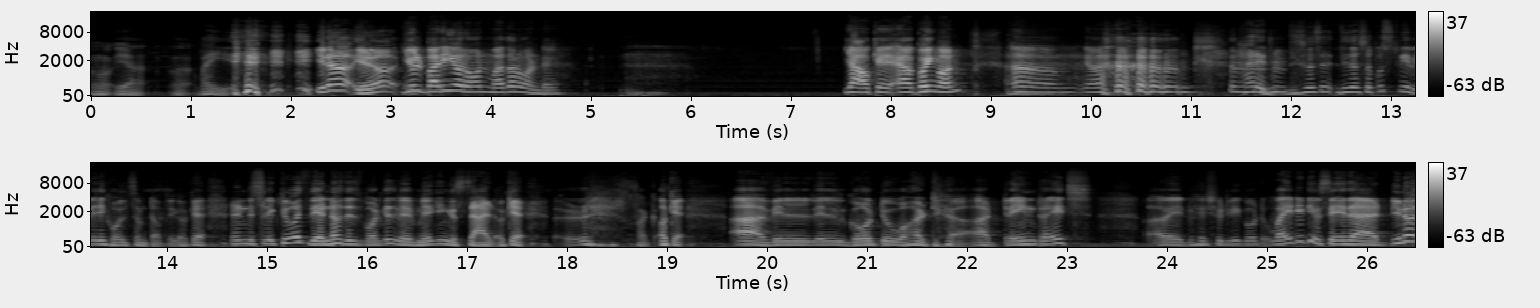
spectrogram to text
uh, oh, yeah. Why? you know. You know. You'll bury your own mother one day. Yeah, okay, uh, going on. Um, Harry, this was a, this was supposed to be a very wholesome topic, okay? And it's like towards the end of this podcast, we're making us sad, okay? Fuck. Okay. Uh, we'll we'll go to what? Uh, train rides. Uh, wait, should we go to? Why did you say that? You know,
